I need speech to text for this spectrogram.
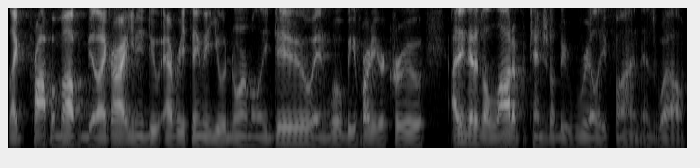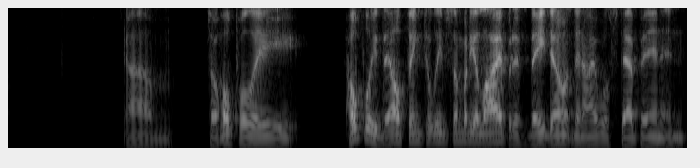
like prop them up and be like, all right, you need to do everything that you would normally do, and we'll be part of your crew. I think that has a lot of potential to be really fun as well. Um, so hopefully, hopefully they'll think to leave somebody alive. But if they don't, then I will step in and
